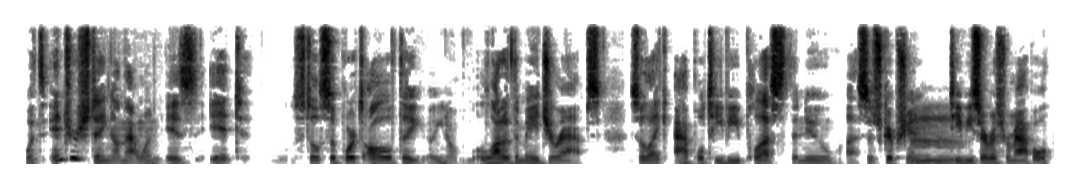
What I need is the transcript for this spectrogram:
What's interesting on that one is it still supports all of the you know a lot of the major apps. So like Apple TV Plus, the new uh, subscription Mm. TV service from Apple,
